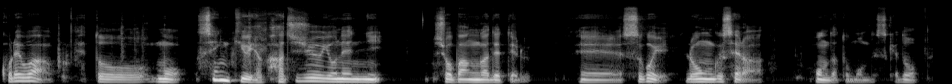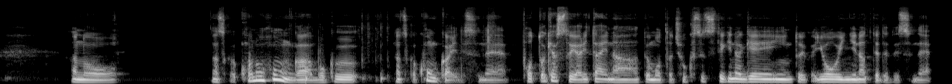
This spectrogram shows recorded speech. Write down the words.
これは、えっと、もう1984年に初版が出てる、えー、すごいロングセラー本だと思うんですけど、あの、なんですか、この本が僕、なんですか、今回ですね、ポッドキャストやりたいなと思った直接的な原因というか要因になっててですね、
